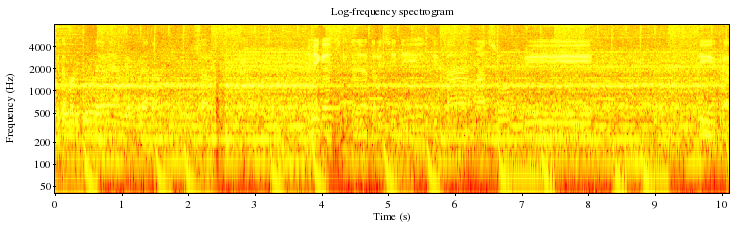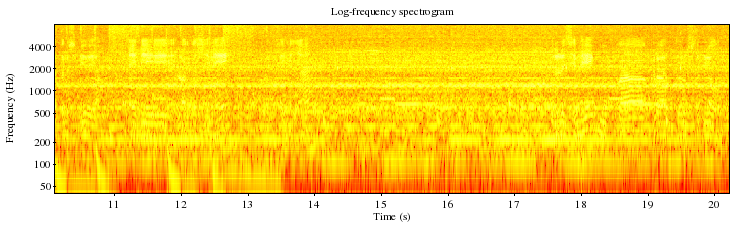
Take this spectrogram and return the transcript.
kita balik dulu layarnya biar kelihatan besar. Ini guys kita lihat dari sini kita masuk di di creator studio ya ini di logo sini sininya. Dari sini buka creator studio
